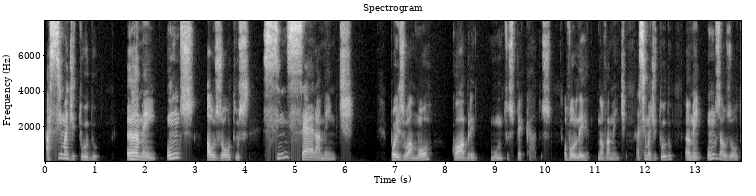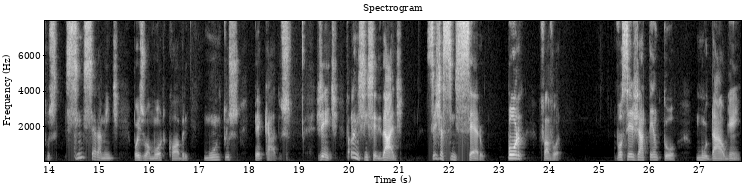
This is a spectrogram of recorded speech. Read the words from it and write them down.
Acima de tudo, Amem uns aos outros sinceramente, pois o amor cobre muitos pecados. Eu vou ler novamente. Acima de tudo, amem uns aos outros sinceramente, pois o amor cobre muitos pecados. Gente, falando em sinceridade, seja sincero, por favor. Você já tentou mudar alguém?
